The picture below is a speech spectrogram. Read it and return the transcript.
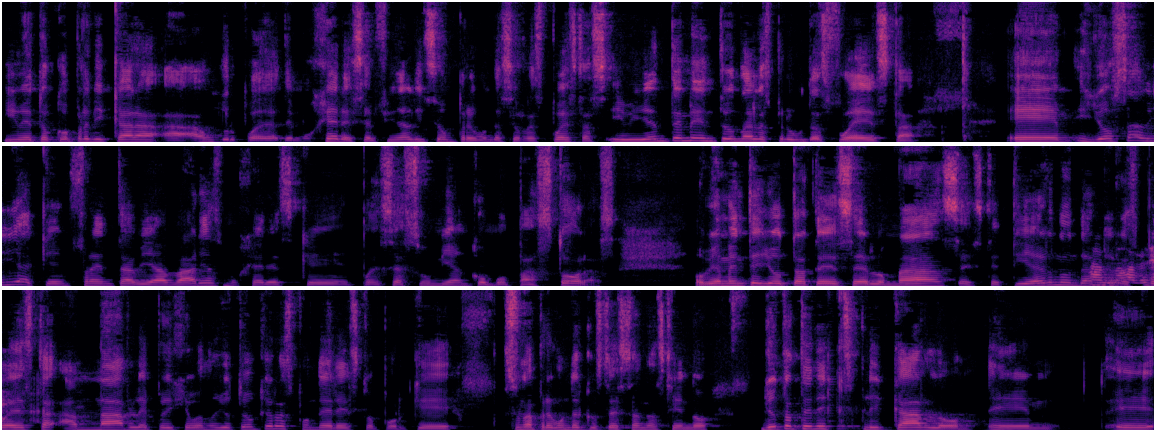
y me tocó predicar a, un grupo de, mujeres. al final hicieron preguntas y respuestas. Y evidentemente una de las preguntas fue esta. Eh, y yo sabía que enfrente había varias mujeres que pues se asumían como pastoras. Obviamente yo traté de ser lo más este, tierno en dar mi respuesta, amable, pero dije, bueno, yo tengo que responder esto porque es una pregunta que ustedes están haciendo. Yo traté de explicarlo, em, eh,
